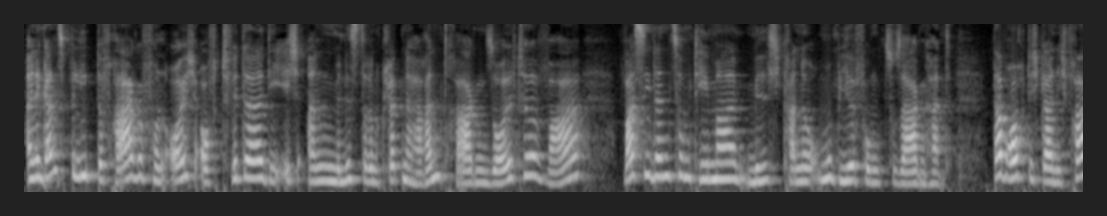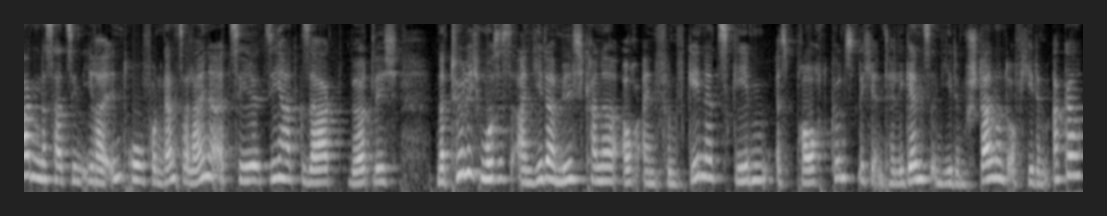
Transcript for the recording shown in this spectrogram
Eine ganz beliebte Frage von euch auf Twitter, die ich an Ministerin Klöckner herantragen sollte, war, was sie denn zum Thema Milchkanne und Mobilfunk zu sagen hat. Da brauchte ich gar nicht fragen, das hat sie in ihrer Intro von ganz alleine erzählt. Sie hat gesagt, wörtlich, natürlich muss es an jeder Milchkanne auch ein 5G-Netz geben. Es braucht künstliche Intelligenz in jedem Stall und auf jedem Acker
